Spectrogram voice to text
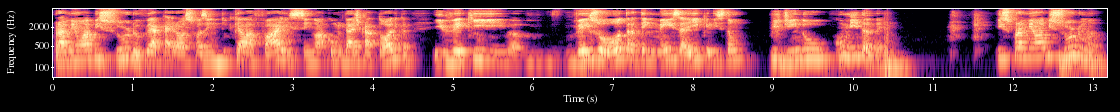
Para mim é um absurdo ver a Kairos fazendo tudo que ela faz, sendo uma comunidade católica, e ver que vez ou outra tem mês aí que eles estão pedindo comida, velho. Isso para mim é um absurdo, mano.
